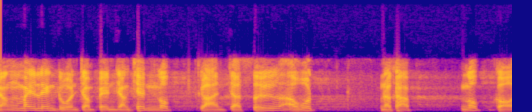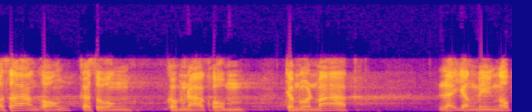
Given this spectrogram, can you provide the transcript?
ยังไม่เร่งด่วนจำเป็นอย่างเช่น งบการจัดซื้ออาวุธนะครับ งบก่อสร้างของกระทรวงคมนาคมจำนวนมาก และยังมีงบ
